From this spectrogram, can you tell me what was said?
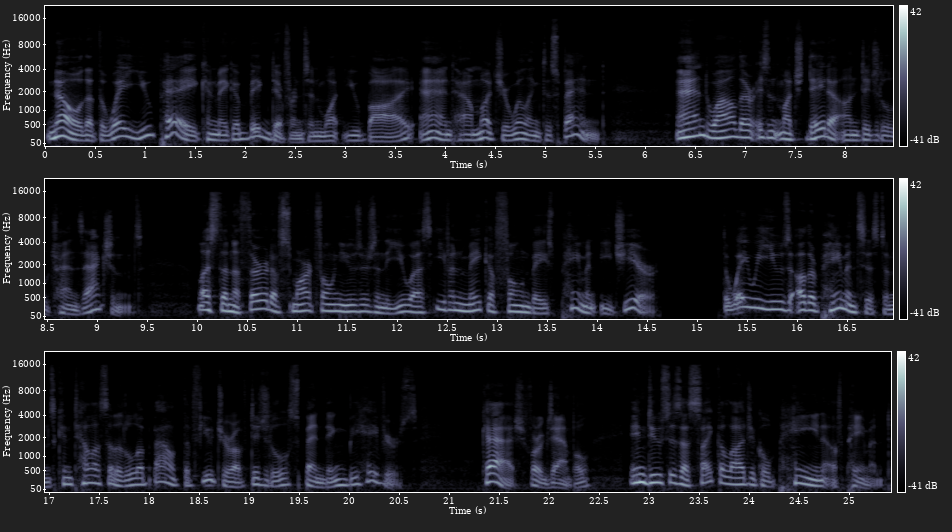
know that the way you pay can make a big difference in what you buy and how much you're willing to spend. And while there isn't much data on digital transactions, less than a third of smartphone users in the U.S. even make a phone based payment each year. The way we use other payment systems can tell us a little about the future of digital spending behaviors. Cash, for example, induces a psychological pain of payment,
